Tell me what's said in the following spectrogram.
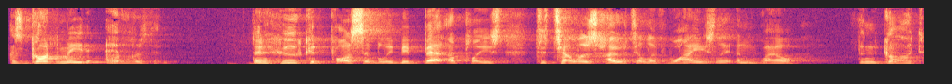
as God made everything, then who could possibly be better placed to tell us how to live wisely and well than God.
